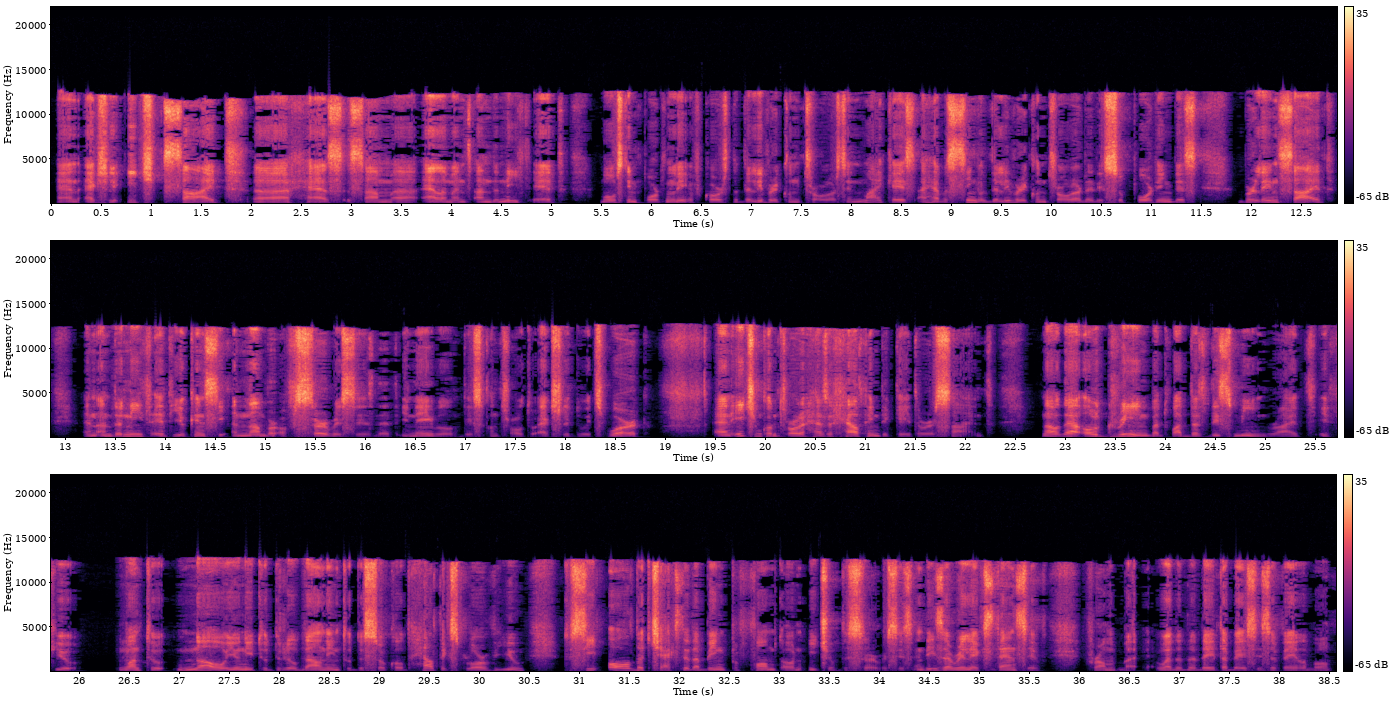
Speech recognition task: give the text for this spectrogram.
And actually, each site uh, has some uh, elements underneath it most importantly, of course, the delivery controllers. In my case, I have a single delivery controller that is supporting this Berlin site, and underneath it you can see a number of services that enable this control to actually do its work. And each controller has a health indicator assigned. Now they're all green, but what does this mean, right? If you want to know, you need to drill down into the so-called Health Explorer view to see all the checks that are being performed on each of the services. And these are really extensive from uh, whether the database is available,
